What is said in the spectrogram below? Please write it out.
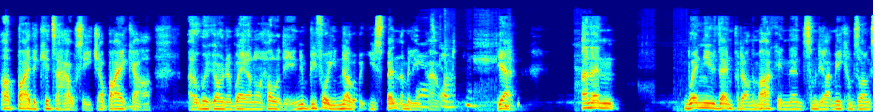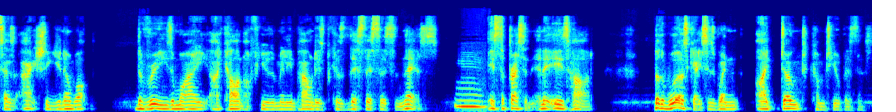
I'll buy the kids a house each. I'll buy a car. And we're going away on a holiday. And before you know it, you spent the million yeah, pound. Yeah. And then when you then put it on the market and then somebody like me comes along and says, actually, you know what? The reason why I can't offer you the million pound is because this, this, this, and this. Mm, It's depressing and it is hard. But the worst case is when I don't come to your business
